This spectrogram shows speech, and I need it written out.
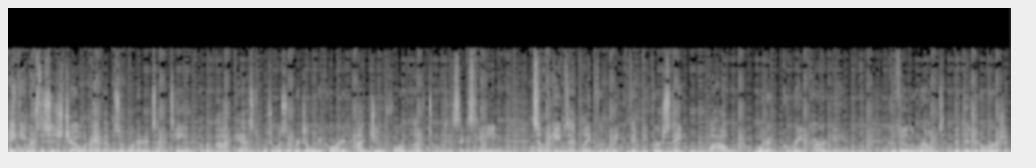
Hey gamers, this is Joe, and I have episode 117 of the podcast, which was originally recorded on June 4th of 2016. Some of the games I played for the week: 51st State. Wow, what a great card game! Cthulhu Realms, the digital version.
